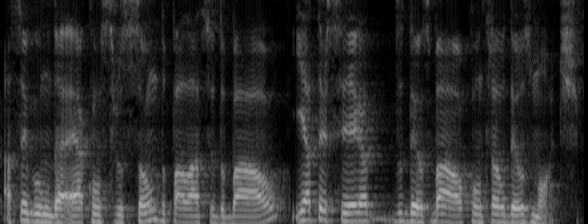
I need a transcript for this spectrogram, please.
a segunda é a construção do palácio do Baal e a terceira do deus Baal contra o deus Mote.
